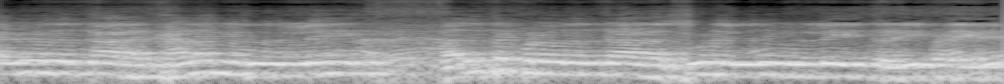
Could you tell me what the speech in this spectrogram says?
அழுவதற்கான களம் எதுவும் இல்லை வருத்தப்படுவதற்கான சூழல் எதுவும் இல்லை என்ற அடிப்படையிலே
